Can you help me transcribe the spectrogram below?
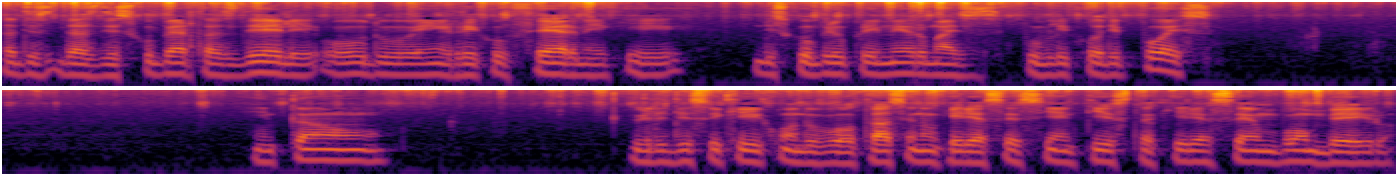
das descobertas dele ou do Enrico Fermi que descobriu primeiro, mas publicou depois. Então, ele disse que quando voltasse não queria ser cientista, queria ser um bombeiro.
